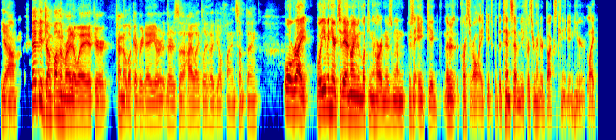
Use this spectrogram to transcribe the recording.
Yeah. Um, if you jump on them right away, if you're kind of look every day, you're, there's a high likelihood you'll find something. Well, right. Well, even here today, I'm not even looking hard. And there's one. There's an eight gig. There's of course they're all eight gigs, but the 1070 for 300 bucks Canadian here. Like,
